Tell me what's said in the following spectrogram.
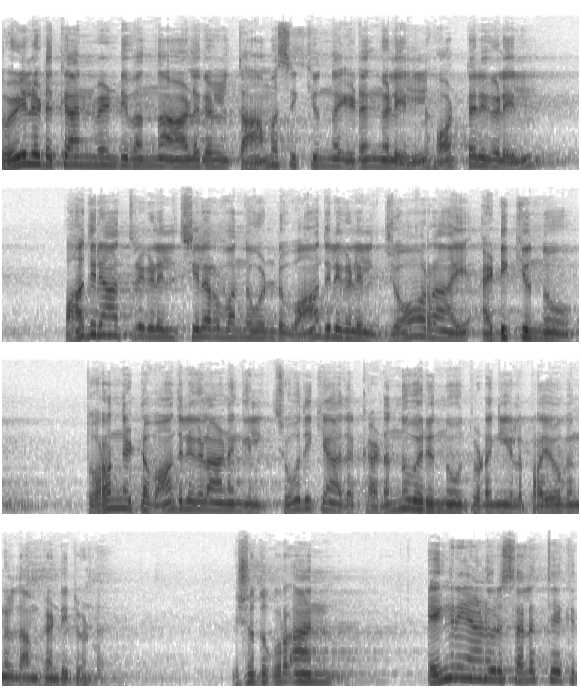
തൊഴിലെടുക്കാൻ വേണ്ടി വന്ന ആളുകൾ താമസിക്കുന്ന ഇടങ്ങളിൽ ഹോട്ടലുകളിൽ പാതിരാത്രികളിൽ ചിലർ വന്നുകൊണ്ട് വാതിലുകളിൽ ജോറായി അടിക്കുന്നു. തുറന്നിട്ട വാതിലുകളാണെങ്കിൽ ചോദിക്കാതെ കടന്നു വരുന്നു തുടങ്ങിയുള്ള പ്രയോഗങ്ങൾ നാം കണ്ടിട്ടുണ്ട്. വിശുദ്ധ ഖുർആൻ എങ്ങനെയാണ് ഒരു സ്ഥലത്തേക്ക്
